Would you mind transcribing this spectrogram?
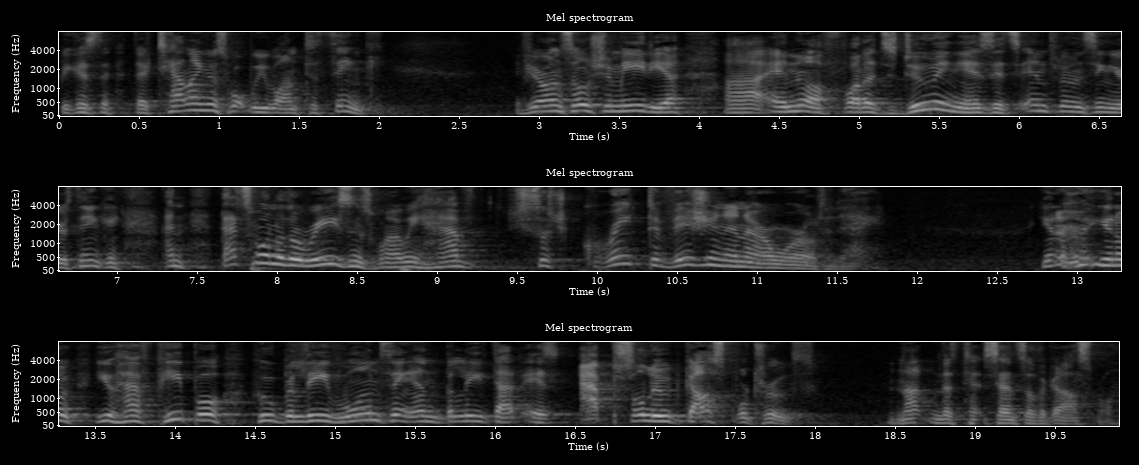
because they're telling us what we want to think. If you're on social media uh, enough, what it's doing is it's influencing your thinking. And that's one of the reasons why we have such great division in our world today. You know, you know, you have people who believe one thing and believe that is absolute gospel truth, not in the t- sense of the gospel.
